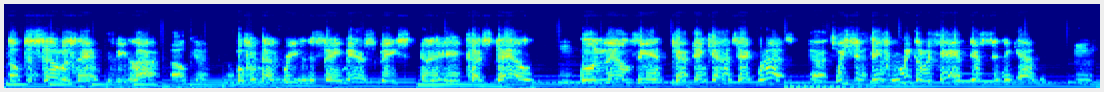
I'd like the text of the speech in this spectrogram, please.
The, the cell doesn't have to be locked. Okay. But we're not breathing the same airspace, and it, it cuts down mm. on them being in contact with us. Gotcha. We should think when we go to camp, they're sitting together. Mm.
